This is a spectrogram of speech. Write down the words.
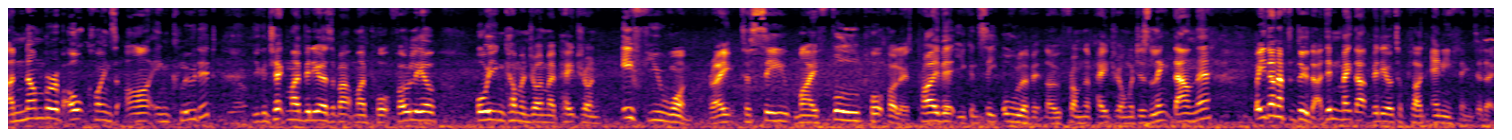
a number of altcoins are included. Yep. You can check my videos about my portfolio or you can come and join my Patreon if you want, right? To see my full portfolio. It's private, you can see all of it though from the Patreon, which is linked down there. But you don't have to do that. I didn't make that video to plug anything today.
